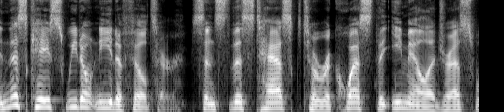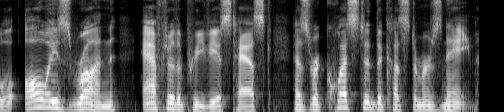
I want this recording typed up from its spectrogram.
In this case, we don't need a filter, since this task to request the email address will always run after the previous task has requested the customer's name.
